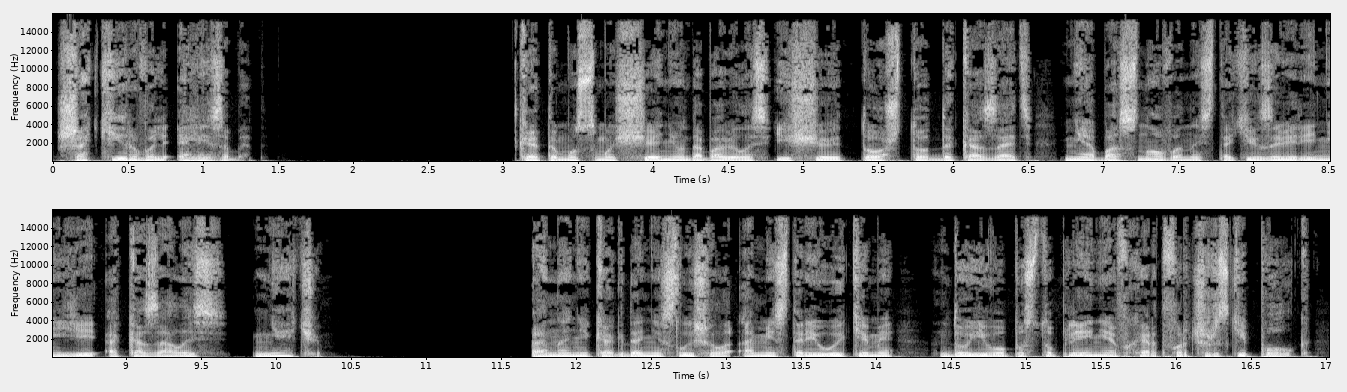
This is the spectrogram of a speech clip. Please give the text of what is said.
шокировали Элизабет. К этому смущению добавилось еще и то, что доказать необоснованность таких заверений ей оказалось нечем. Она никогда не слышала о мистере Уикеме до его поступления в Хертфордширский полк —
